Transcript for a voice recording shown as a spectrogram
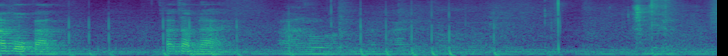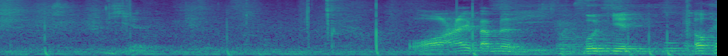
r บวกกัน ถ้าจำได้อ่าลงมาอ่านเดี๋ยวต่อต่อโอ้ยแป๊บหนึ่งบุดหงิดโอเค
